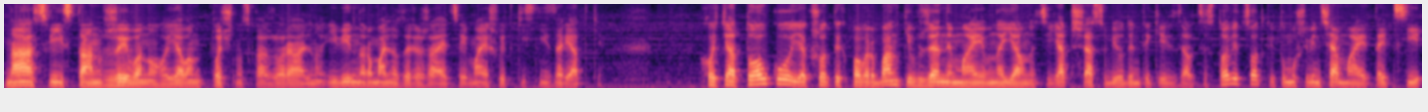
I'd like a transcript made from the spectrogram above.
на свій стан вживаного, я вам точно скажу реально. І він нормально заряджається і має швидкісні зарядки. Хоча толку, якщо тих павербанків вже немає в наявності, я б ще собі один такий взяв. Це 100%, тому що він ще має Type-C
